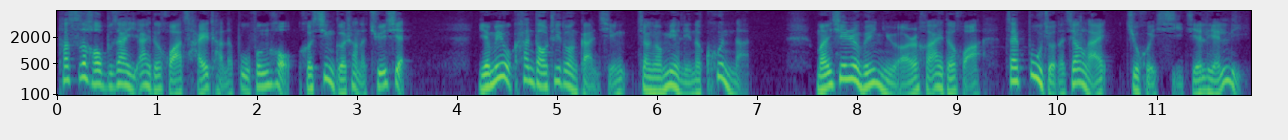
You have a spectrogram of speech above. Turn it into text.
她丝毫不在意爱德华财产的不丰厚和性格上的缺陷，也没有看到这段感情将要面临的困难，满心认为女儿和爱德华在不久的将来就会喜结连理。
